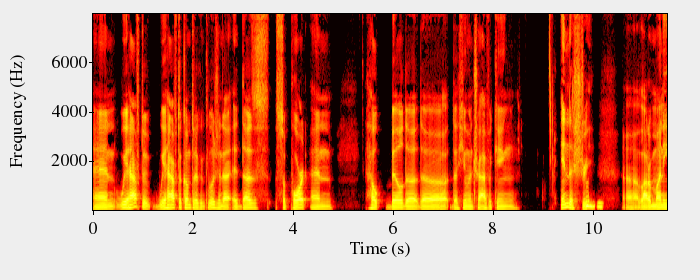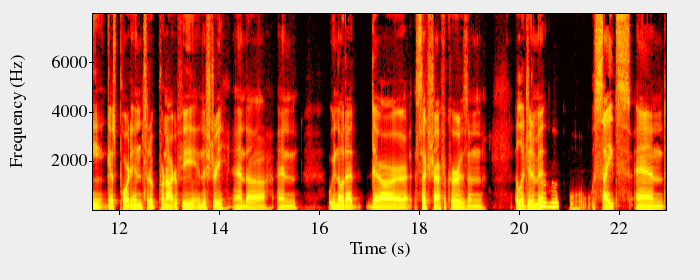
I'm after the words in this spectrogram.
And we have to we have to come to the conclusion that it does support and help build the the, the human trafficking industry uh, a lot of money gets poured into the pornography industry and uh and we know that there are sex traffickers and illegitimate Mhm. sites and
